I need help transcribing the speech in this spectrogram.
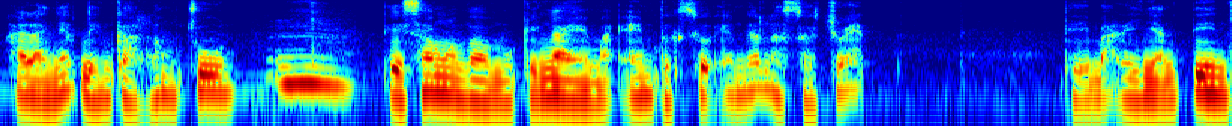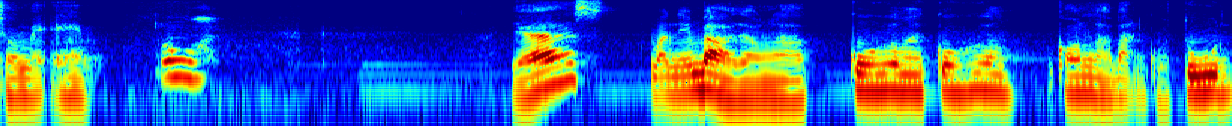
hay là nhắc đến cả long chun. Ừ. thì xong rồi vào một cái ngày mà em thực sự em rất là stress. Thì bạn ấy nhắn tin cho mẹ em. Ủa, yes bạn ấy bảo rằng là cô hương ơi cô hương con là bạn của tun.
